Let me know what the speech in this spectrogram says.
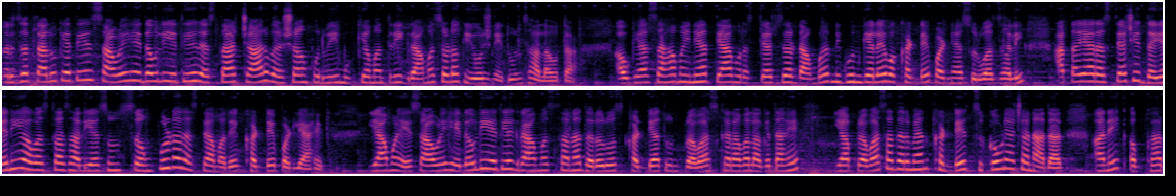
कर्जत तालुक्यातील सावळे हेदवली येथील रस्ता चार वर्षांपूर्वी मुख्यमंत्री ग्रामसडक योजनेतून झाला होता. अवघ्या सहा महिन्यात त्या रस्त्याचं डांबर निघून गेले व खड्डे पडण्यास सुरुवात झाली. आता या रस्त्याची दयनीय अवस्था झाली असून संपूर्ण रस्त्यामध्ये खड्डे पडले आहेत. यामुळे सावळे हेदवली येथील ग्रामस्थांना दररोज खड्ड्यातून प्रवास करावा लागत आहे. या प्रवासादरम्यान खड्डे चुकवण्याच्या नादात अनेक अपघात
